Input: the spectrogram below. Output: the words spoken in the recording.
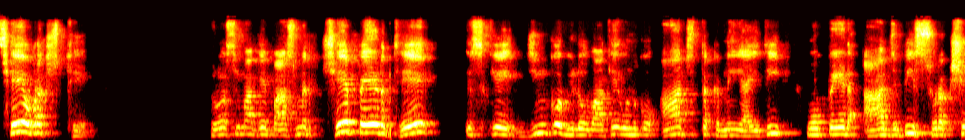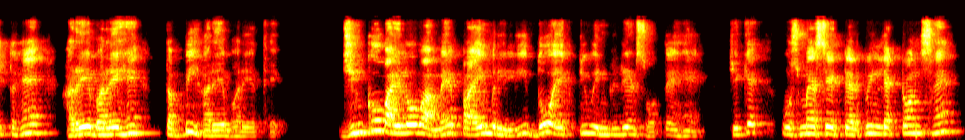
छह वृक्ष थे। हिरोशिमा के पास में छह पेड़ थे, इसके जिनको बिलोबा के उनको आज तक नहीं आई थी। वो पेड़ आज भी सुरक्षित हैं हरे भरे हैं, तब भी हरे भरे थे। जिंको बाइलोबा में प्राइमरीली दो एक्टिव इंग्रेडिएंट्स होते हैं ठीक है? उसमें से टर्पिन इलेक्ट्रॉन्स हैं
